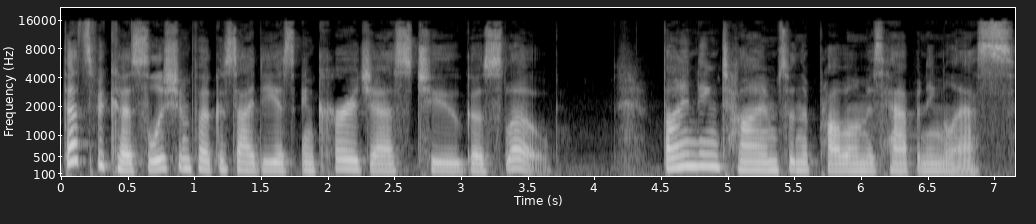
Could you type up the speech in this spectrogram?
That's because solution focused ideas encourage us to go slow, finding times when the problem is happening less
